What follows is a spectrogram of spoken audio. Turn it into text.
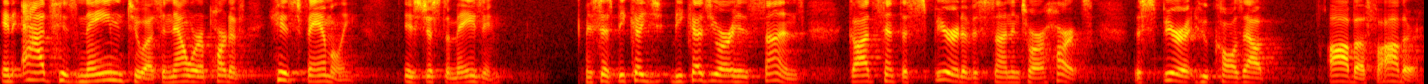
and adds his name to us, and now we're a part of his family, is just amazing. It says, because, because you are his sons, God sent the spirit of his son into our hearts the Spirit who calls out, Abba, Father.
